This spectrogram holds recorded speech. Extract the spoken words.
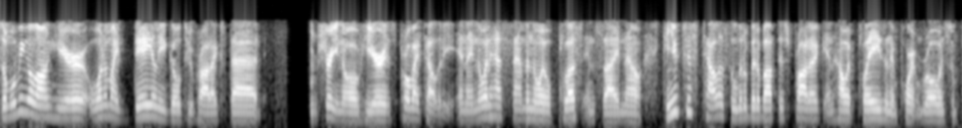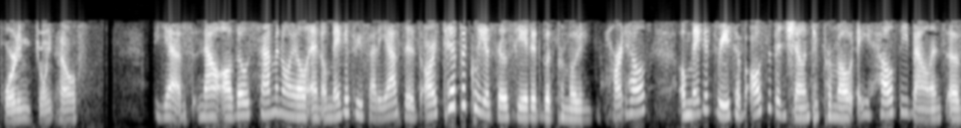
So moving along here, one of my daily go-to products that I'm sure you know of here is Pro Vitality, and I know it has salmon oil plus inside. Now, can you just tell us a little bit about this product and how it plays an important role in supporting joint health? Yes. Now, although salmon oil and omega 3 fatty acids are typically associated with promoting heart health, omega 3s have also been shown to promote a healthy balance of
